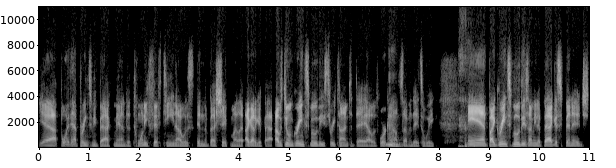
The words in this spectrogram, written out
Yeah, boy, that brings me back, man, to 2015. I was in the best shape of my life. I got to get back. I was doing green smoothies three times a day. I was working mm. out seven days a week. and by green smoothies, I mean a bag of spinach,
